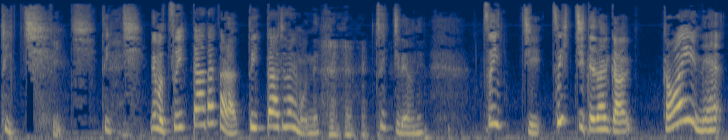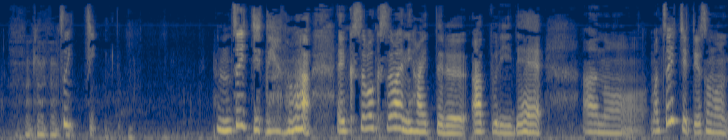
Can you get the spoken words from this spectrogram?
Twitch。スイッチ。Twitch。でも Twitter だから Twitter じゃないもんね。Twitch だよね。Twitch。Twitch ってなんか、かわいいね。Twitch。うん Twitch っていうのは、Xbox One に入ってるアプリで、あの、まあ、Twitch っていうその、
